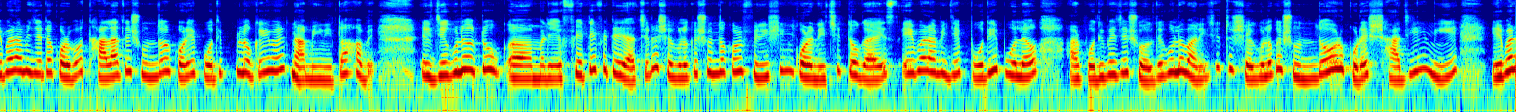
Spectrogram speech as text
এবার আমি যেটা করব, থালাতে সুন্দর করে প্রদীপগুলোকে এবার নামিয়ে নিতে হবে। এই যেগুলো একটু মানে ফেটে ফেটে যাচ্ছিল, সেগুলোকে সুন্দর করে ফিনিশিং করে নিচ্ছি। তো গাইস এবার আমি যে প্রদীপগুলো আর প্রদীপের যে সলতেগুলো বানিয়েছি, তো সেগুলোকে সুন্দর করে সাজিয়ে নিয়ে এবার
